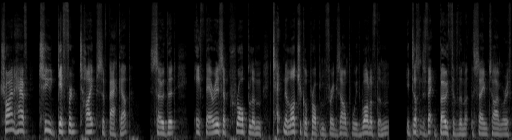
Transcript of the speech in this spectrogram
try and have two different types of backup so that if there is a problem, technological problem, for example, with one of them, it doesn't affect both of them at the same time. Or if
